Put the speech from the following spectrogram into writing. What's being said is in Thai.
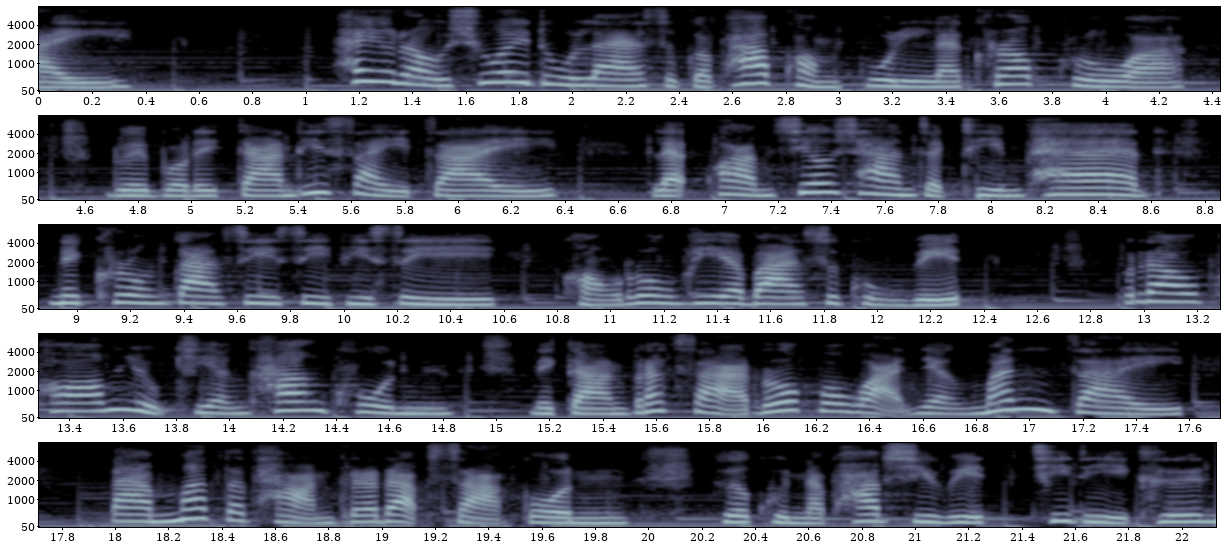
ให้เราช่วยดูแลสุขภาพของคุณและครอบครัว โดยบริการที่ใส่ใจ และความเชี่ยวชาญจากทีมแพทย์ ในโครงการ CCPC ของโรงพยาบาลสุขุมวิทเราพร้อมอยู่เคียงข้างคุณ ในการรักษาโรคเบาหวานอย่างมั่นใจ ตามมาตรฐานระดับสากล เพื่อคุณภาพชีวิตที่ดีขึ้น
